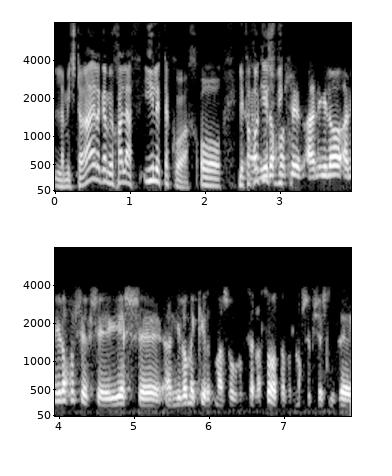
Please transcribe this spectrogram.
למשטרה, אלא גם יוכל להפעיל את הכוח, או לפחות יש... לא חושב, אני, לא, אני לא חושב שיש, אני לא מכיר את מה שהוא רוצה לעשות, אבל אני לא חושב שיש לזה...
